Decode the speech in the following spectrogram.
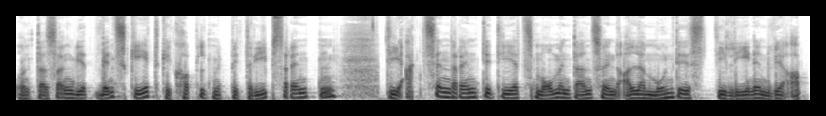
Und da sagen wir, wenn es geht, gekoppelt mit Betriebsrenten. Die Aktienrente, die jetzt momentan so in aller Munde ist, die lehnen wir ab.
